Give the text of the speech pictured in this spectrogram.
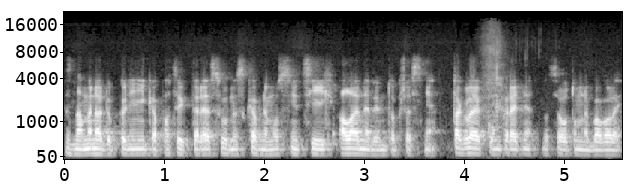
znamenat doplnění kapacit, které jsou dneska v nemocnicích, ale nevím to přesně. Takhle konkrétně jsme se o tom nebavili.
